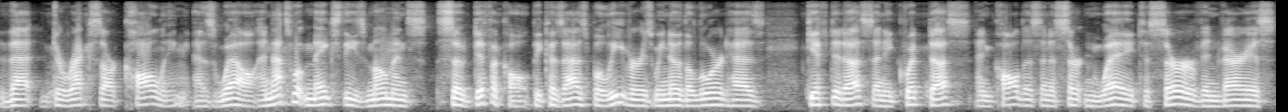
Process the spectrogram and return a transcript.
that directs our calling as well. And that's what makes these moments so difficult because as believers, we know the Lord has gifted us and equipped us and called us in a certain way to serve in various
